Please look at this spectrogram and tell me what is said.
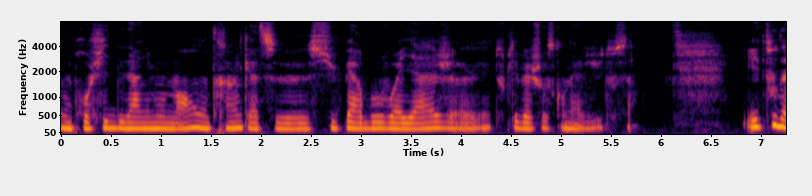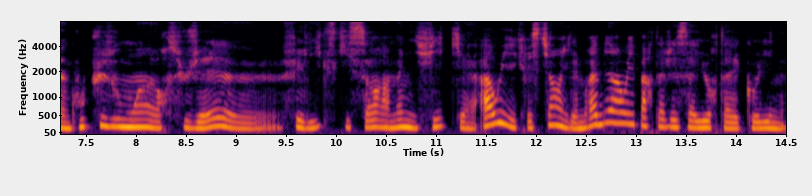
on profite des derniers moments. On trinque à ce super beau voyage. euh, et toutes les belles choses qu'on a vues, tout ça. Et tout d'un coup, plus ou moins hors sujet, euh, Félix qui sort un magnifique. Ah oui, Christian, il aimerait bien, oui, partager sa yourte avec Colline,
